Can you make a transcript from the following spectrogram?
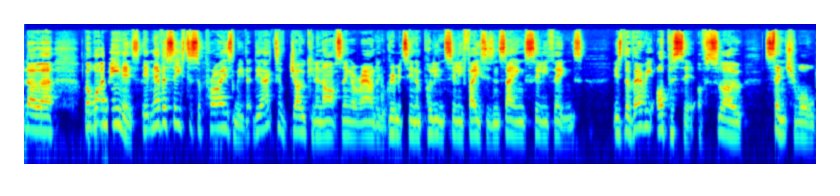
no, uh, but what I mean is, it never ceased to surprise me that the act of joking and arsing around and grimacing and pulling silly faces and saying silly things is the very opposite of slow, sensual,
